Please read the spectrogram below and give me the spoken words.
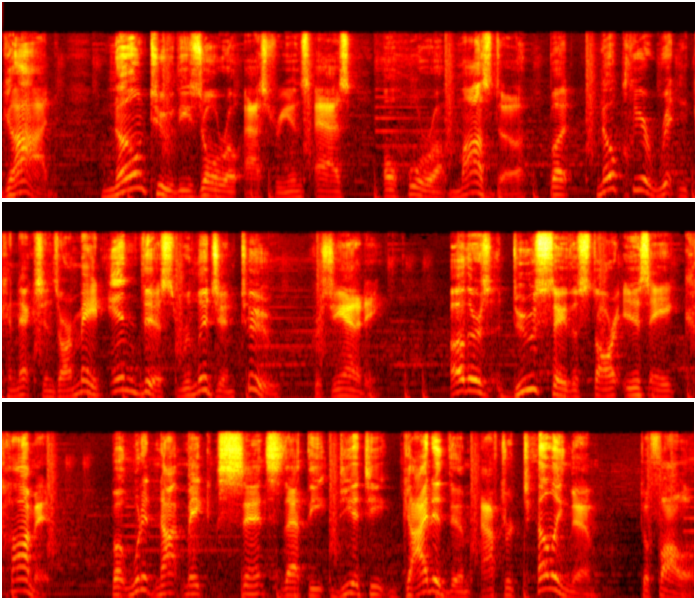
God, known to the Zoroastrians as Ahura Mazda, but no clear written connections are made in this religion to Christianity. Others do say the star is a comet, but would it not make sense that the deity guided them after telling them to follow?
